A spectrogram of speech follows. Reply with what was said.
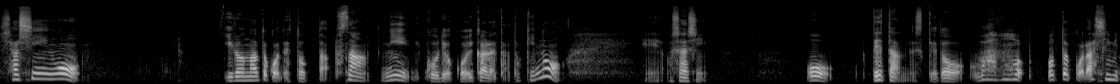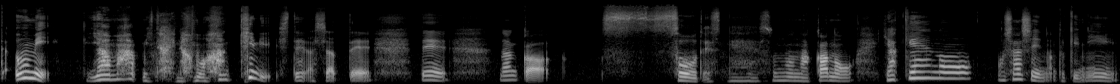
写真をいろんなとこで撮った。プサンにご旅行行かれた時の、えー、お写真を出たんですけどわもう男らしいみたい海山みたいな。もうはっきりしてらっしゃって。でなんかそうですね。その中の夜景のお写真の時に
